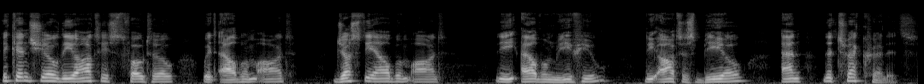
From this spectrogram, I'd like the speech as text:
It can show the artist photo with album art, just the album art, the album review, the artist bio and the track credits.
